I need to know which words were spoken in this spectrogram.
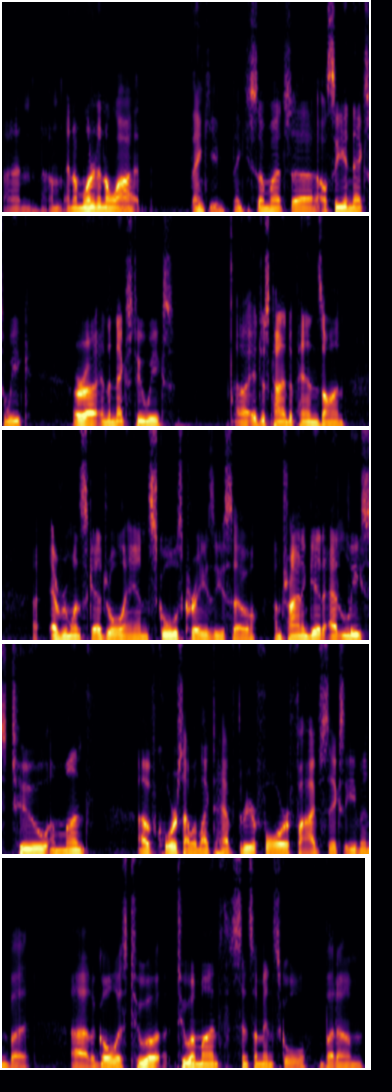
and I'm and I'm learning a lot. Thank you, thank you so much. Uh, I'll see you next week or uh, in the next two weeks. Uh, it just kind of depends on uh, everyone's schedule, and school's crazy, so I'm trying to get at least two a month. Of course, I would like to have three or four, five, six, even, but uh, the goal is two a two a month since I'm in school. But um,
